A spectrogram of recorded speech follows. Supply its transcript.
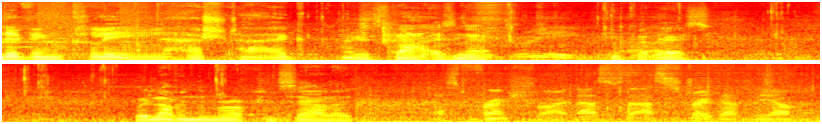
Living clean. Hashtag. It's that, isn't it? Look at this. We're loving the Moroccan salad. That's fresh, right? That's that's straight out of the oven.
